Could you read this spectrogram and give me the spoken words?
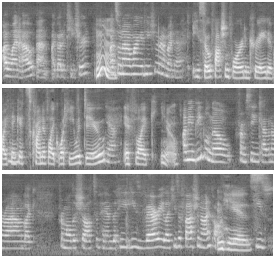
I went out and I got a T-shirt, Mm. and so now I'm wearing a T-shirt around my neck. He's so fashion forward and creative. I think it's kind of like what he would do Yeah, if like, you know. I mean, people know from seeing Kevin around, like from all the shots of him, that he he's very like he's a fashion icon. He is. He's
